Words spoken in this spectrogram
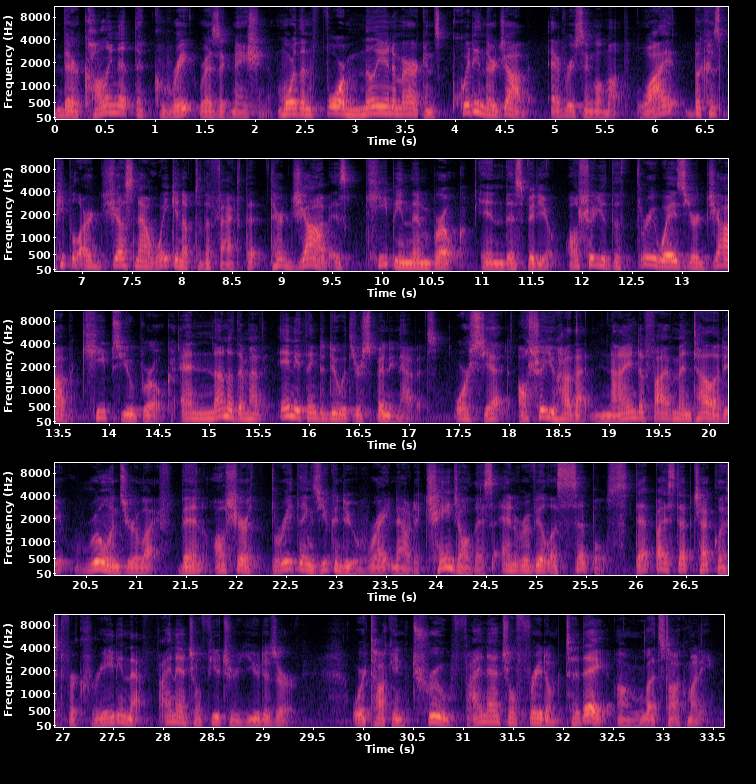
They're calling it the Great Resignation. More than 4 million Americans quitting their job every single month. Why? Because people are just now waking up to the fact that their job is keeping them broke. In this video, I'll show you the three ways your job keeps you broke, and none of them have anything to do with your spending habits. Worse yet, I'll show you how that 9 to 5 mentality ruins your life. Then I'll share three things you can do right now to change all this and reveal a simple step-by-step checklist for creating that financial future you deserve. We're talking true financial freedom today on Let's Talk Money.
